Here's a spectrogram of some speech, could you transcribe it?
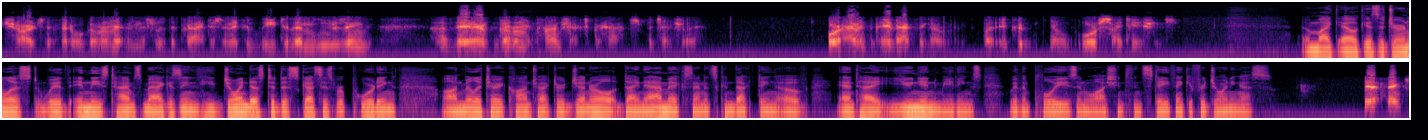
charge the federal government, and this was the practice, and it could lead to them losing uh, their government contracts, perhaps potentially, or having to pay back the government. But it could, you know, or citations. Mike Elk is a journalist with In These Times magazine. He joined us to discuss his reporting on military contractor General Dynamics and its conducting of anti union meetings with employees in Washington state. Thank you for joining us. Yeah, thanks.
